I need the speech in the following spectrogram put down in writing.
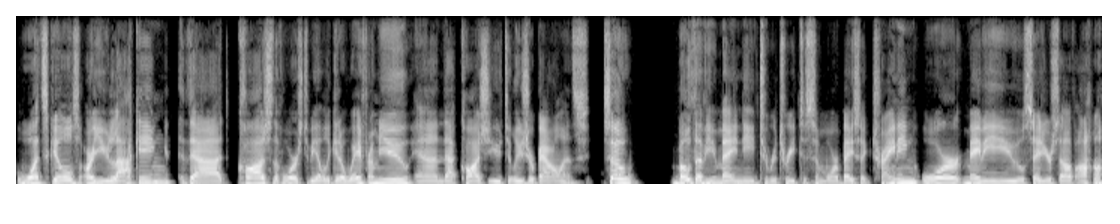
What skills are you lacking that caused the horse to be able to get away from you and that caused you to lose your balance? So, both of you may need to retreat to some more basic training, or maybe you'll say to yourself, uh,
